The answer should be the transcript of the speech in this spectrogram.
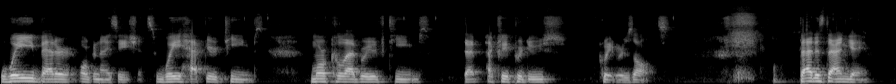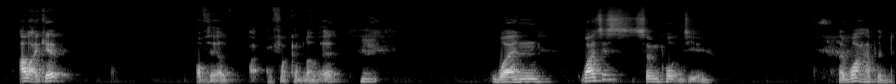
way better organizations, way happier teams, more collaborative teams that actually produce great results. That is the end game. I like it. Obviously, I, I fucking love it. Mm. When? Why is this so important to you? Like, what happened?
